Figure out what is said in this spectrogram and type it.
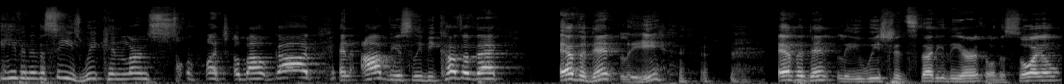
even in the seas, we can learn so much about God. And obviously, because of that, evidently, evidently, we should study the earth or the soil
